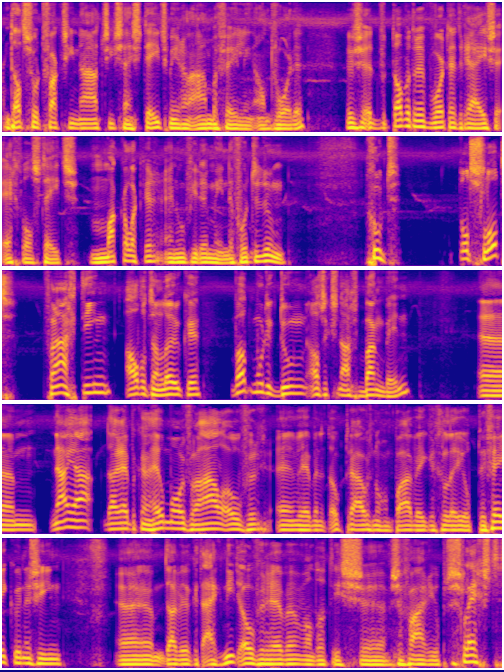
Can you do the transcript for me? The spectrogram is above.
dat soort vaccinaties zijn steeds meer een aanbeveling aan het worden. Dus het, wat dat betreft wordt het reizen echt wel steeds makkelijker en hoef je er minder voor te doen. Goed, tot slot, vraag 10, altijd een leuke. Wat moet ik doen als ik s'nachts bang ben? Um, nou ja, daar heb ik een heel mooi verhaal over. En we hebben het ook trouwens nog een paar weken geleden op tv kunnen zien. Um, daar wil ik het eigenlijk niet over hebben, want dat is uh, safari op zijn slechtst.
